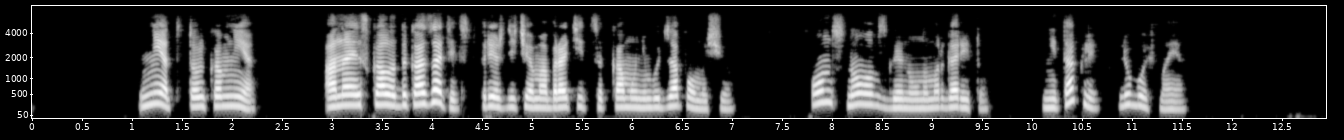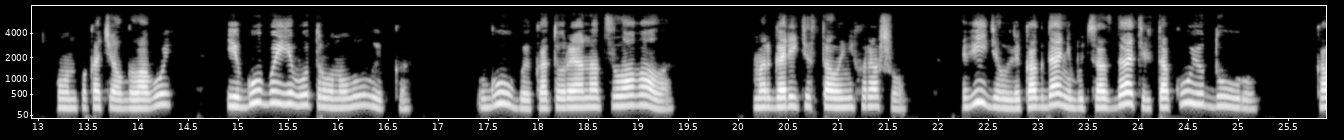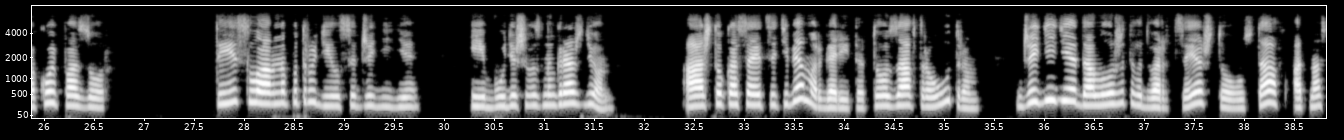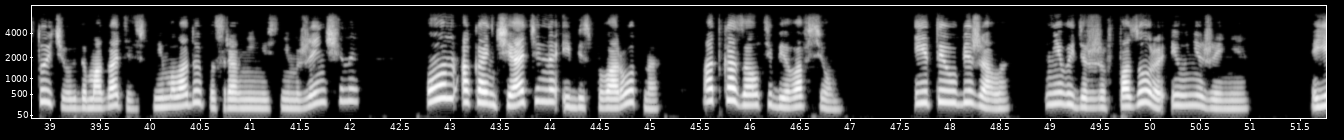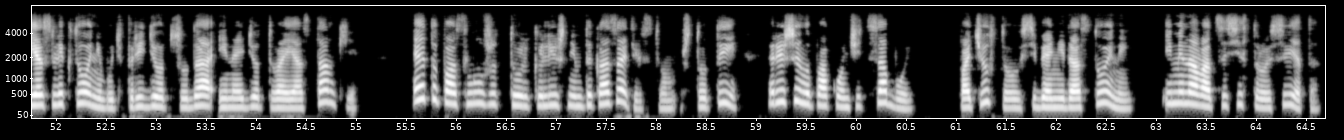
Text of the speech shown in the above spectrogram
«Нет, только мне. Она искала доказательств, прежде чем обратиться к кому-нибудь за помощью». Он снова взглянул на Маргариту. «Не так ли, любовь моя?» Он покачал головой и губы его тронула улыбка. Губы, которые она целовала. Маргарите стало нехорошо. Видел ли когда-нибудь Создатель такую дуру? Какой позор! Ты славно потрудился, Джедидия, и будешь вознагражден. А что касается тебя, Маргарита, то завтра утром Джедидия доложит во дворце, что, устав от настойчивых домогательств немолодой по сравнению с ним женщины, он окончательно и бесповоротно отказал тебе во всем. И ты убежала, не выдержав позора и унижения. Если кто-нибудь придет сюда и найдет твои останки, это послужит только лишним доказательством, что ты решила покончить с собой, почувствовав себя недостойной именоваться сестрой Света.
